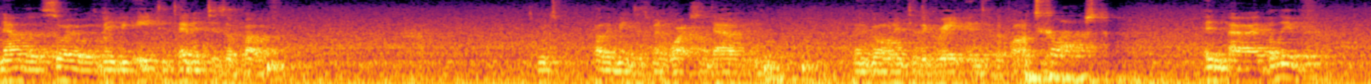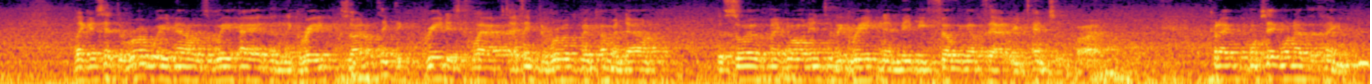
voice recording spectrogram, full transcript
Now the soil is maybe eight to ten inches above which probably means it's been washing down and then going into the grate, into the pond. It's collapsed. And I believe, like I said, the roadway now is way higher than the grade, so I don't think the grade is collapsed. I think the road's been coming down, the soil's been going into the grate and then maybe filling up that retention pond. Could I say one other thing?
